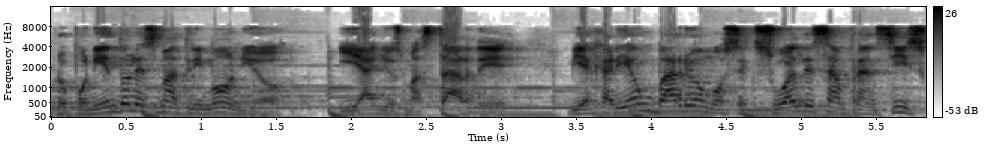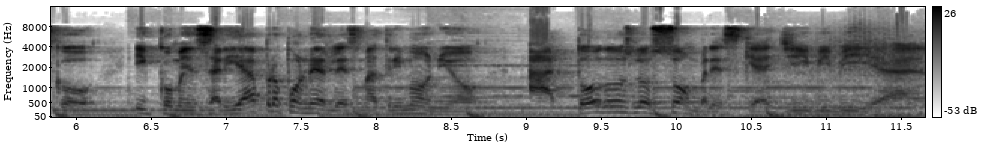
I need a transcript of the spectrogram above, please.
proponiéndoles matrimonio, y años más tarde, viajaría a un barrio homosexual de San Francisco y comenzaría a proponerles matrimonio a todos los hombres que allí vivían.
